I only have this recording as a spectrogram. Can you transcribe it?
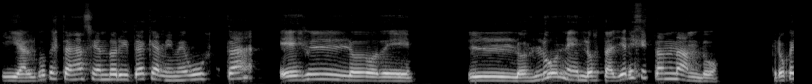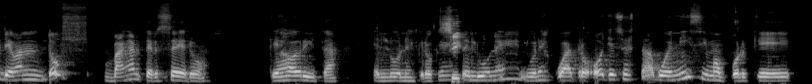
Y algo que están haciendo ahorita que a mí me gusta es lo de los lunes, los talleres que están dando. Creo que llevan dos, van al tercero, que es ahorita, el lunes, creo que es este lunes, lunes 4. Oye, eso está buenísimo porque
